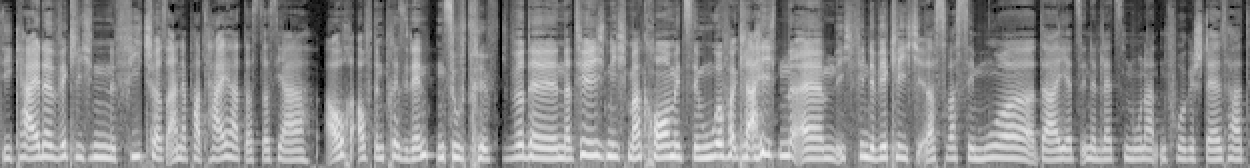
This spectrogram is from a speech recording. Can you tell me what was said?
die keine wirklichen Features einer Partei hat, dass das ja auch auf den Präsidenten zutrifft. Ich würde natürlich nicht Macron mit Seymour vergleichen. Ähm, ich finde wirklich, das, was Seymour da jetzt in den letzten Monaten vorgestellt hat,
